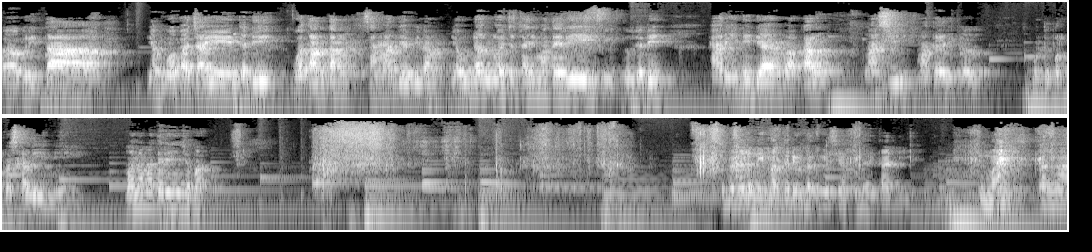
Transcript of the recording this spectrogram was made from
eh, berita yang gua bacain jadi gua tantang sama dia bilang ya udah lu aja cari materi gitu jadi hari ini dia yang bakal ngasih materi ke untuk podcast kali ini mana materinya coba Sebenarnya nih materi udah gue siapin dari tadi. Cuman karena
